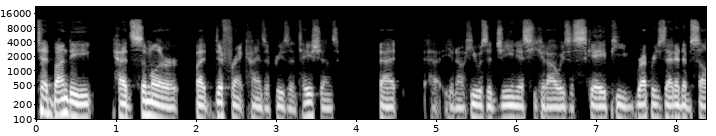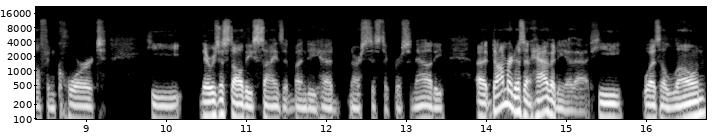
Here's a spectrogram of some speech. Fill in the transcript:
ted bundy had similar but different kinds of presentations that uh, you know he was a genius. He could always escape. He represented himself in court. He there was just all these signs that bundy had narcissistic personality. Uh, dahmer doesn't have any of that. He was alone.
